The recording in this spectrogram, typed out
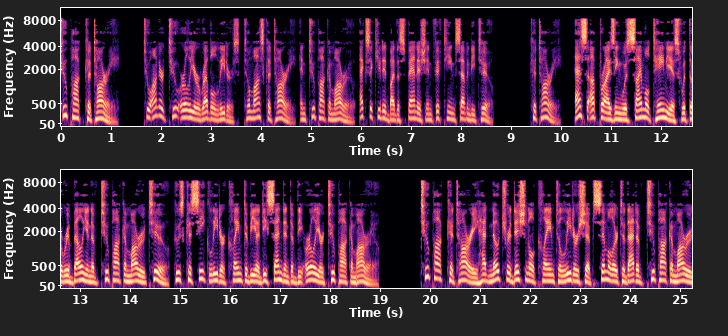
Tupac Katari, to honor two earlier rebel leaders, Tomás Katari, and Tupac Amaru, executed by the Spanish in 1572. Katari's uprising was simultaneous with the rebellion of Tupac Amaru II, whose cacique leader claimed to be a descendant of the earlier Tupac Amaru. Tupac Katari had no traditional claim to leadership similar to that of Tupac Amaru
